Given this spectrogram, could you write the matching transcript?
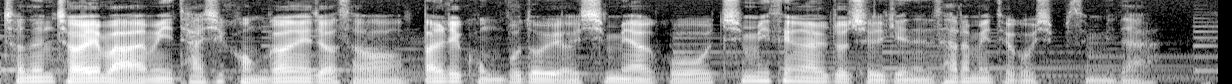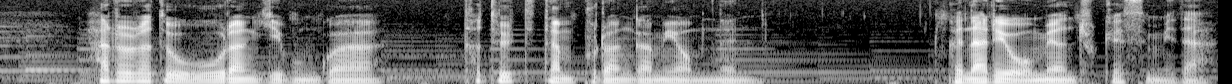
저는 저의 마음이 다시 건강해져서 빨리 공부도 열심히 하고 취미생활도 즐기는 사람이 되고 싶습니다. 하루라도 우울한 기분과 터질 듯한 불안감이 없는 그날이 오면 좋겠습니다.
